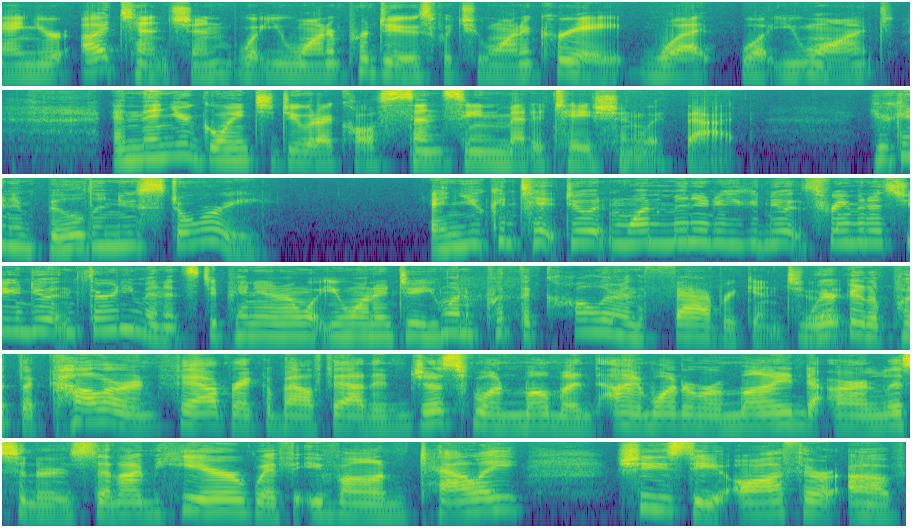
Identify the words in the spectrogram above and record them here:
and your attention, what you want to produce, what you want to create, what what you want. And then you're going to do what I call sensing meditation with that. You're going to build a new story. And you can t- do it in one minute, or you can do it three minutes, or you can do it in 30 minutes, depending on what you want to do. You want to put the color and the fabric into We're it. We're going to put the color and fabric about that in just one moment. I want to remind our listeners that I'm here with Yvonne Tally. She's the author of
